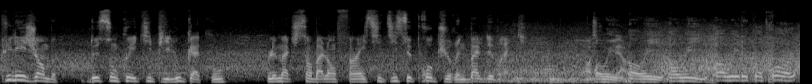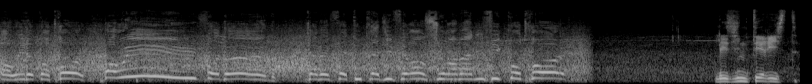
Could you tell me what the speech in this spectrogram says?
puis les jambes de son coéquipier Lukaku. Le match s'emballe enfin et City se procure une balle de break. Oh, oui, oh oui, oh oui, oh oui, le contrôle, oh oui, le contrôle, oh oui, Foden qui avait fait toute la différence sur un magnifique contrôle. Les interistes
